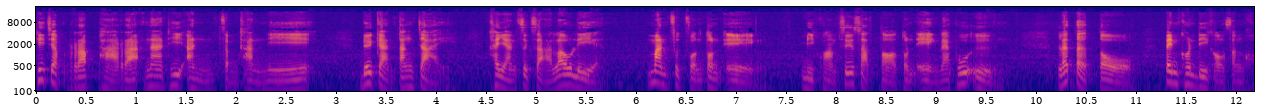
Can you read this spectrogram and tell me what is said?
ที่จะรับภาระหน้าที่อันสำคัญนี้ ด้วยการตั้งใจ ขยันศึกษาเล่าเรียน มันฝึกฝนตนเอง มีความซื่อสัตย์ต่อตนเองและผู้อื่น และเติบโตเป็นคนดีของสังค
